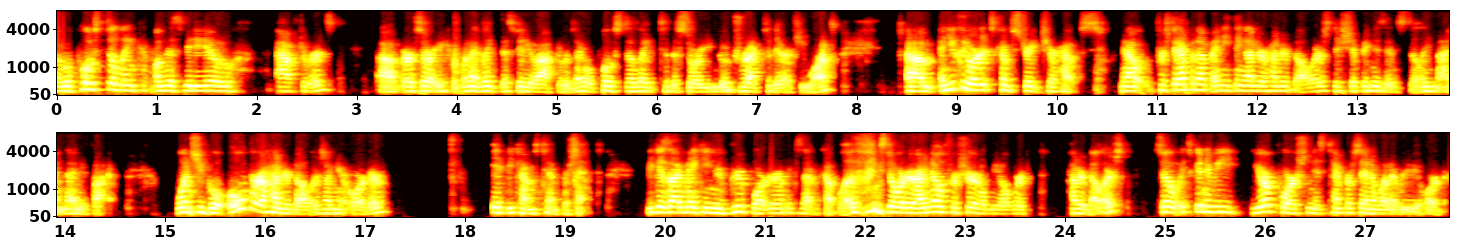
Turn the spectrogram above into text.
I will post a link on this video afterwards. Uh, or sorry, when I link this video afterwards, I will post a link to the store. You can go direct to there if you want. Um, and you could order it to come straight to your house. Now, for Stampin' Up, anything under $100, the shipping is instantly $9.95. Once you go over $100 on your order, it becomes 10%. Because I'm making a group order, because I have a couple other things to order, I know for sure it'll be over $100. So it's going to be, your portion is 10% of whatever you order.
